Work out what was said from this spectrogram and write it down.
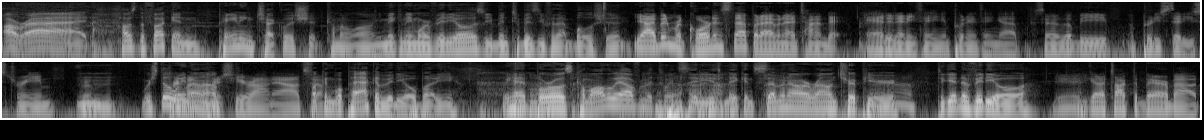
All right. How's the fucking painting checklist shit coming along? You making any more videos? Or you been too busy for that bullshit? Yeah, I've been recording stuff, but I haven't had time to edit anything and put anything up. So there'll be a pretty steady stream from Mm. We're still waiting on a here on out. So. fucking Wapaka video, buddy. We had Burrows come all the way out from the Twin Cities, making seven hour round trip here Ah, to get in a video. yeah, you got to talk to Bear about.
